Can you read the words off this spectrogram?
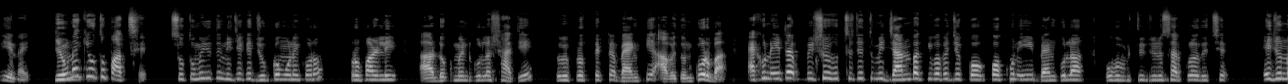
ইয়ে নাই। কেউ না কেউ তো পাচ্ছে। সো তুমি যদি নিজেকে যোগ্য মনে করো প্রপারলি ডকুমেন্টগুলো সাজিয়ে তুমি প্রত্যেকটা ব্যাংকে আবেদন করবা। এখন এটা বিষয় হচ্ছে যে, তুমি জানবা কীভাবে যে কখন এই ব্যাংকগুলা উপবৃত্তির জন্য সার্কুলার দিচ্ছে। এই জন্য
